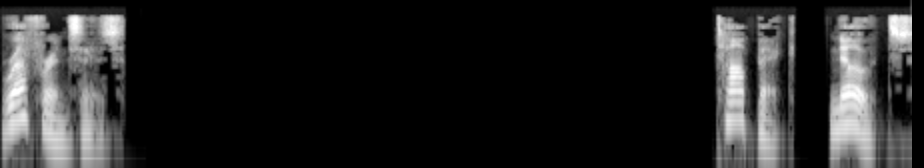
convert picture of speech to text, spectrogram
References. Notes.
